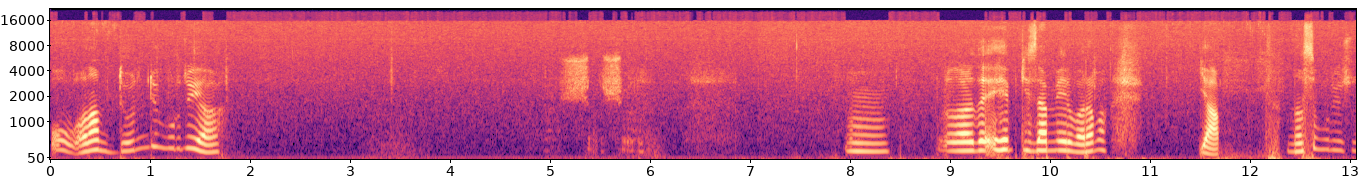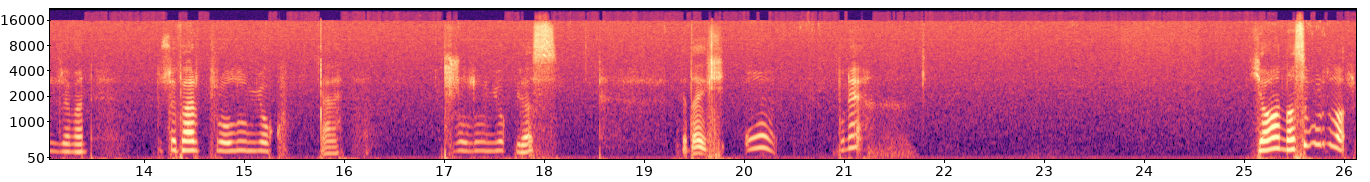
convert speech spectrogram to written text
Oo, adam döndü vurdu ya. Şunu şöyle. Hmm. Buralarda hep gizlenme yeri var ama ya Nasıl vuruyorsunuz hemen? Bu sefer proluğum yok. Yani proluğum yok biraz. Ya da o bu ne? Ya nasıl vurdular?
